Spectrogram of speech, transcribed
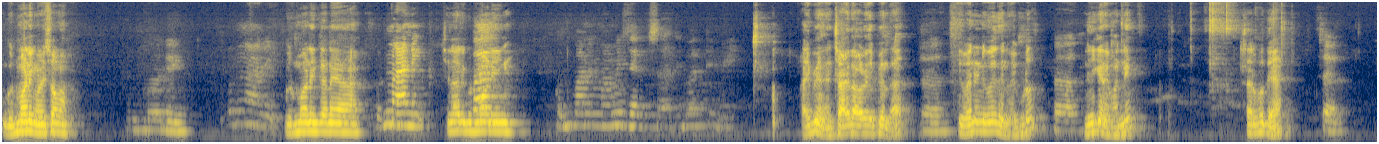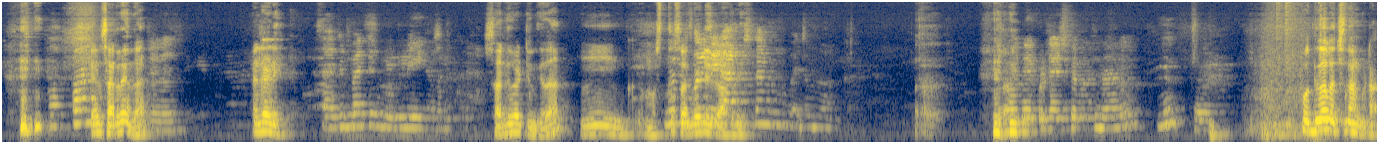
Good morning Maisamma good morning Kanayya good morning చిన్నారి good morning good morning mummy అయిపోయిందా చాయ్ తాగడం అయిపోయిందా? ఇవన్నీ నువ్వే ఇప్పుడు? ఆ, నీకేనా ఇవన్నీ? సరిపోతాయా? ఏం సరిదేందా పట్టింది సర్ది పెట్టింది కదా? మస్తు సర్ది పెట్టింది రాత్రి. వచ్చినాను పొద్దుగాల వచ్చింది అనుకుంటా.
